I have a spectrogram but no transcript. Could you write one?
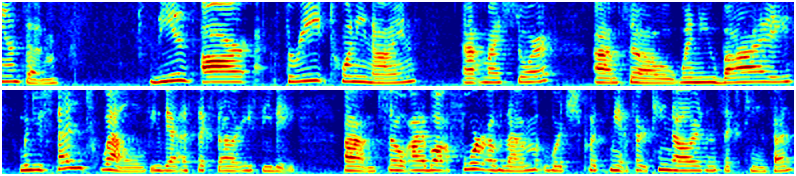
Hansen. These are 3.29 at my store. Um, so when you buy, when you spend 12, you get a $6 ECB. Um, so I bought four of them, which puts me at $13.16.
